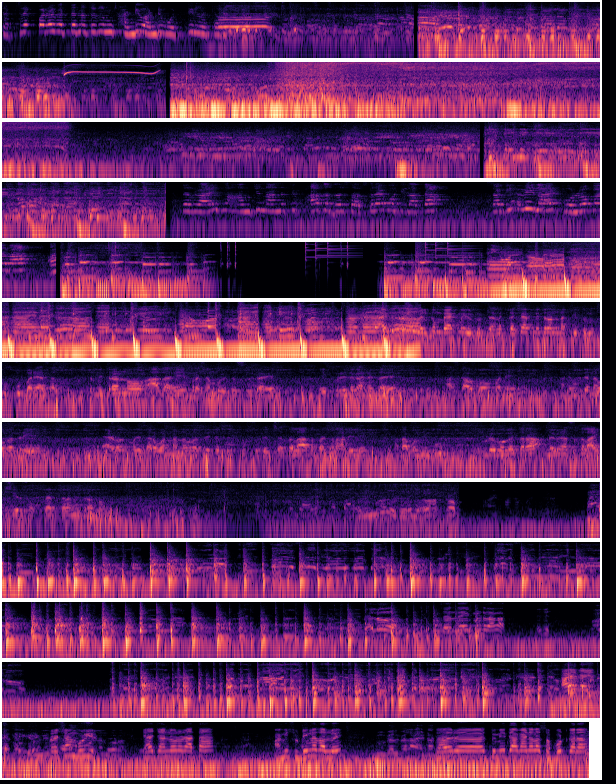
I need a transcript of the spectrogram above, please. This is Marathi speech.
सबस्क्राईब करा करता ना तर तुमची हंडी वांडी बोटतील ना तर. प्रशांत आहे. एकपुरीचं गाण्याचं आहे. आज कावकाव पण आहे. आणि उद्या नवरात्री आहे. ॲडव्हान्समध्ये सर्वांना नवरात्रीच्या खूप खूप शुभेच्छा. चला आता प्रश्न आलेले आता आपण निघू. व्हिडिओ बघत करा नवीन असेल तर लाईक शेअर सबस्क्राईब करा मित्रांनो. हाय प्रशांत भोईर या चॅनलवर आता आम्ही शूटिंगला चाललोय गुगल पेला टाक. तर तुम्ही त्या गाण्याला सपोर्ट करा?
